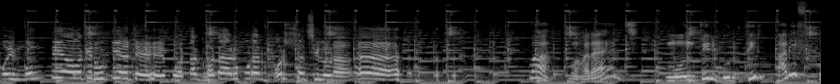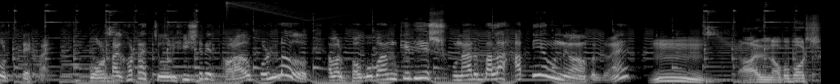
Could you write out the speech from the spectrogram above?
ওই মন্ত্রী আমাকে ঢুকিয়েছে। বটা ঘটার উপর আর ভরসা ছিল না। বাহ মহারাজ মন্ত্রীর বুদ্ধির তারিফ করতে হয়। বটা ঘটা চোর হিসেবে ধরাও পড়ল। আবার ভগবানকে দিয়ে সোনার বালা হাতেও নেওয়া হলো হ্যাঁ? হুম কাল নববর্ষ।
